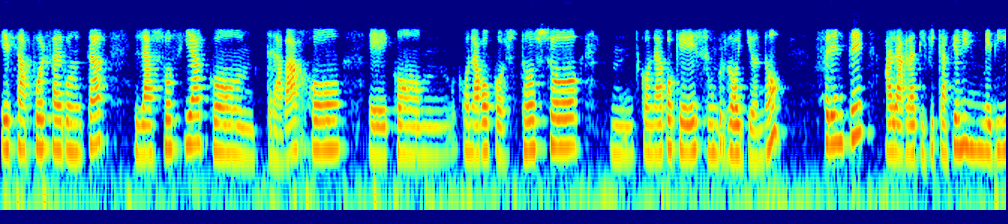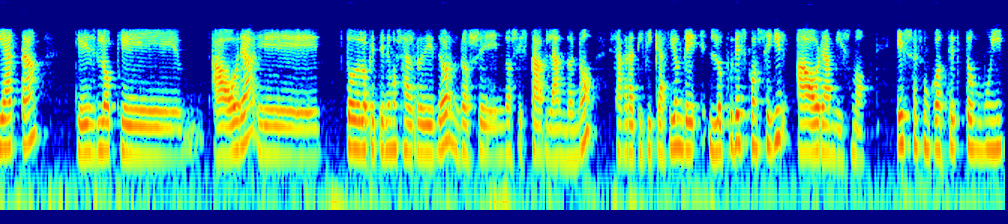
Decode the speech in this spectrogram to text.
esa fuerza de voluntad, la asocia con trabajo, eh, con, con, algo costoso, mm, con algo que es un rollo, ¿no? Frente a la gratificación inmediata, que es lo que ahora eh, todo lo que tenemos alrededor nos, eh, nos está hablando, ¿no? Esa gratificación de lo puedes conseguir ahora mismo. Eso es un concepto muy,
